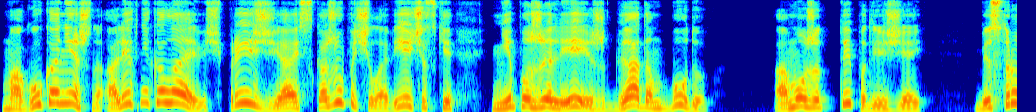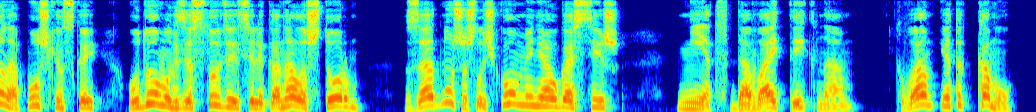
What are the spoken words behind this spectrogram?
Могу, конечно, Олег Николаевич. Приезжай, скажу по-человечески. Не пожалеешь, гадом буду. А может, ты подъезжай. Бестро на Пушкинской, у дома, где студия телеканала «Шторм». Заодно шашлычком меня угостишь. Нет, давай ты к нам. К вам это к кому?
